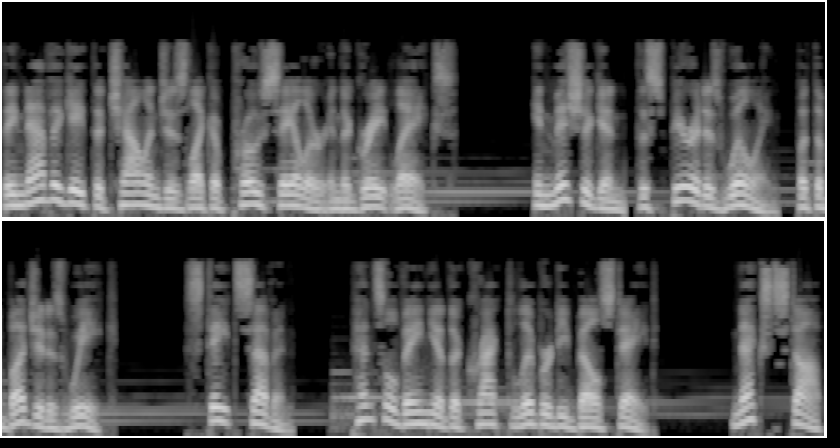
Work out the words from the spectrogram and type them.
They navigate the challenges like a pro sailor in the Great Lakes. In Michigan, the spirit is willing, but the budget is weak. State 7. Pennsylvania the cracked Liberty Bell state. Next stop,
